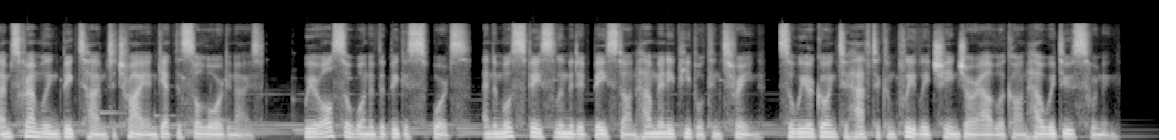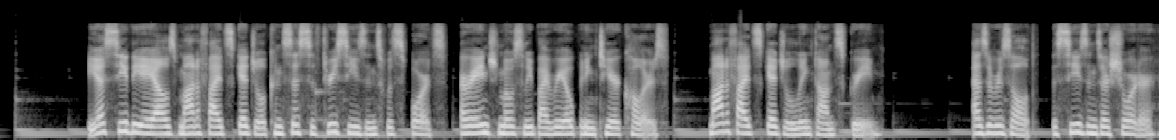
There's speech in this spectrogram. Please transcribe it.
I'm scrambling big time to try and get this all organized. We are also one of the biggest sports, and the most space limited based on how many people can train, so we are going to have to completely change our outlook on how we do swimming. The SCVAL's modified schedule consists of three seasons with sports, arranged mostly by reopening tier colors, Modified schedule linked on screen. As a result, the seasons are shorter,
